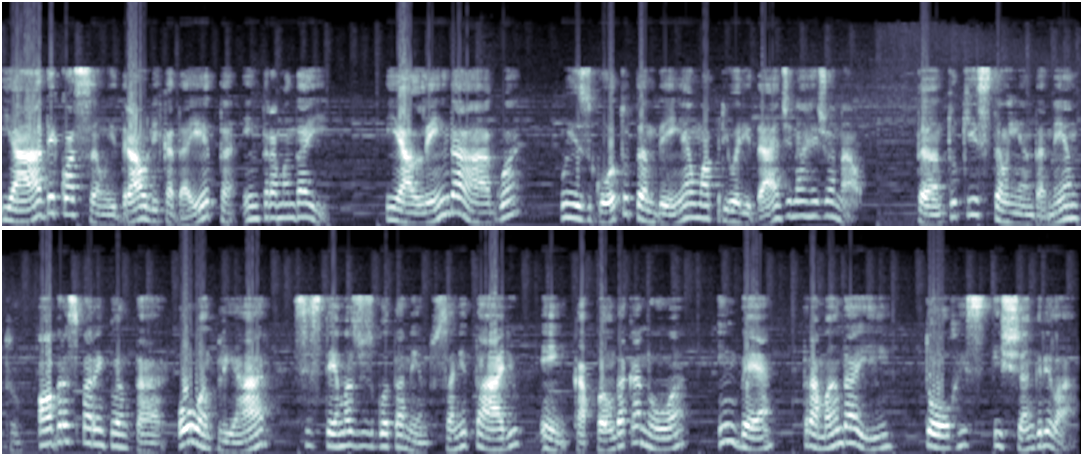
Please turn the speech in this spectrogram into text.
e a adequação hidráulica da ETA em Tramandaí. E além da água, o esgoto também é uma prioridade na regional, tanto que estão em andamento obras para implantar ou ampliar sistemas de esgotamento sanitário em Capão da Canoa, Imbé, Tramandaí, Torres e Xangri-Lá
